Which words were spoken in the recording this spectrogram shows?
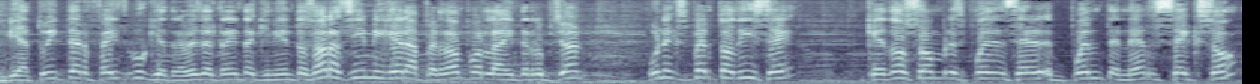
vía Twitter, Facebook y a través del 30 500. Ahora sí, Miguera, perdón por la interrupción. Un experto dice que dos hombres pueden ser, pueden tener sexo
